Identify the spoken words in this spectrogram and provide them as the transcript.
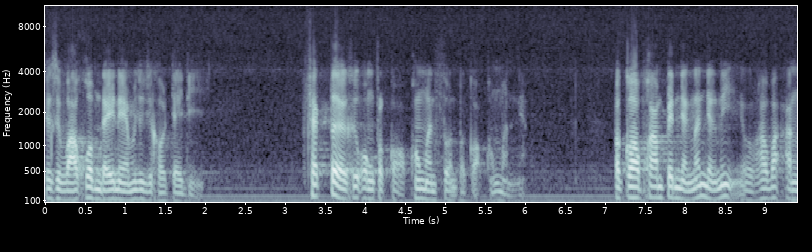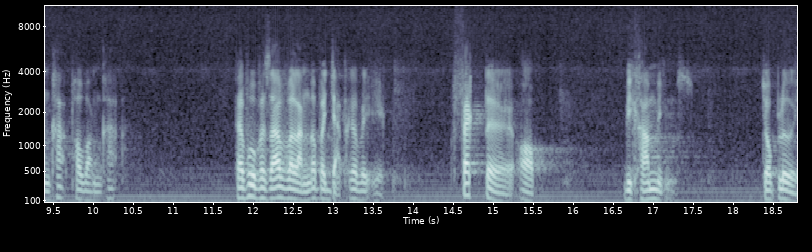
จังสิวาวควมใดแน่มันจึงจะเข้าใจดี factor คือองค์ประกอบของมันส่วนประกอบของมันเนี่ย ประกอบความเป็นอย่างนั้นอย่างนี้ภาวะอังคะภวังคะถ้าพูดภาษาฝรั่งก็ประหยัดเข้าไปเอก factor of becoming จบเลย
